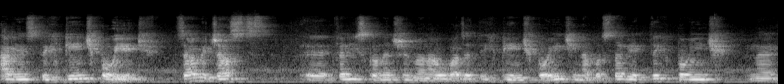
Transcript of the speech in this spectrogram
a więc tych pięć pojęć. Cały czas Felix Koneczny ma na uwadze tych pięć pojęć i na podstawie tych pojęć e,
